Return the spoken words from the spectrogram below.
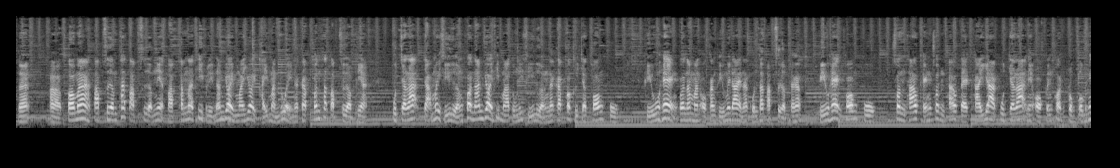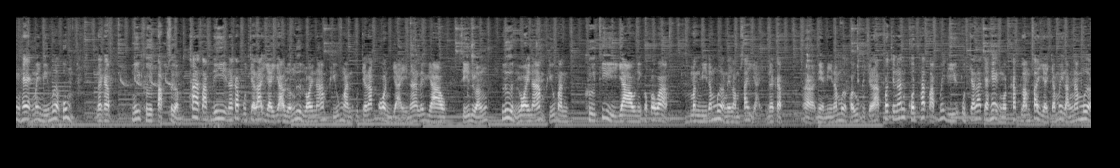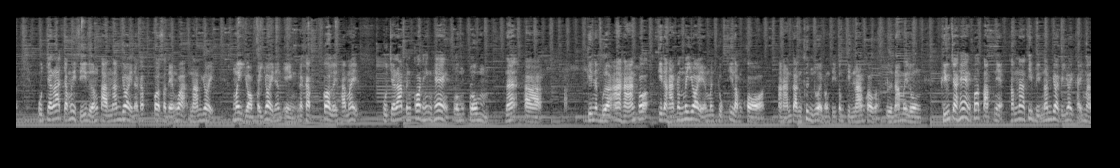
นะอ่าต่อมาตับเสื่อมถ้าตับเสื่อมเนี่ยตับทำหน้าที่ผลิตน้ำย่อยมาย่อยไขมันด้วยนะครับเพราะถ้าตับเสื่อมเนี่ยอุจจาระจะไม่สีเหลืองเพราะน้ำย่อยที่มาตรงนี้สีเหลืองนะครับก็คือจะท้องผูกผิวแห้งเพราะน้ำมันออกทางผิวไม่ได้นะคนถ้าตับเสื่อมนะครับ ผิวแห้งท้องผูก ส้นเท้าแข็งส้นเท้าแตกขายยากอุจจาระเนี่ยออกเป็นก้อนกลมๆแห้งๆไม่มีเมื่อกหุ้มนะครับ นี่คือตับเสื่อม ถ้าตับดีนะครับ อุจจาระใหญ่ยาวเหลืองลื่นลอยน้ำผิวมันอุจจาระก้อนใหญ่นะแล้วยาวสีเหลืองลื่นลอยน้ำผิวมันคือที่ยาวนี่ก็เพราะว่ามันมีน้ำเมือกในลำไส้ใหญ่นะครับอ่าเนี่ยมีน้ำเมือกคอยรูปอุจจาระ เพราะฉะนั้นคนถ้าตับไม่ดีอุจจาระจะแห้งหมดครับลำไส้ใหญ่จะไม่หลั่งน้ำเมือก อุจจาระจะไม่สีเหลืองตามน้ำย่อยนะครับ ก็แสดงว่าน้ำย่อย ไม่ยอมไปย่อยนั่นเองนะครับ ก็เลยทำให้อุจจาระเป็นก้อนแห้งๆกลมๆนะอ่ากินเบื่ออาหาร เพราะกินอาหารมันไม่ย่อยมันจุกที่ลำคออาหารดันขึ้นด้วยบางทีต้องกินน้ำก็หรือน้ำไม่ลง ผิวจะแห้งเพราะตับเนี่ยทำหน้าที่ผลิตน้ำย่อยไปย่อยไขมัน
